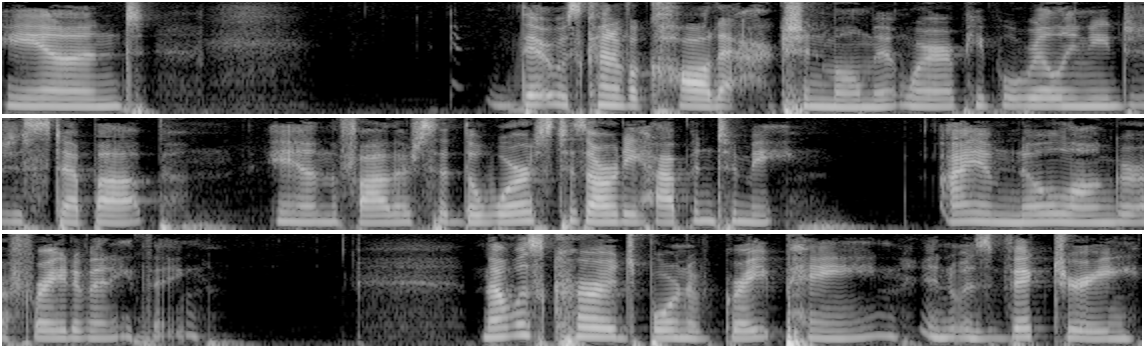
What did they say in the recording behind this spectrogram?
and there was kind of a call to action moment where people really needed to step up. And the father said, The worst has already happened to me. I am no longer afraid of anything. And that was courage born of great pain, and it was victory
